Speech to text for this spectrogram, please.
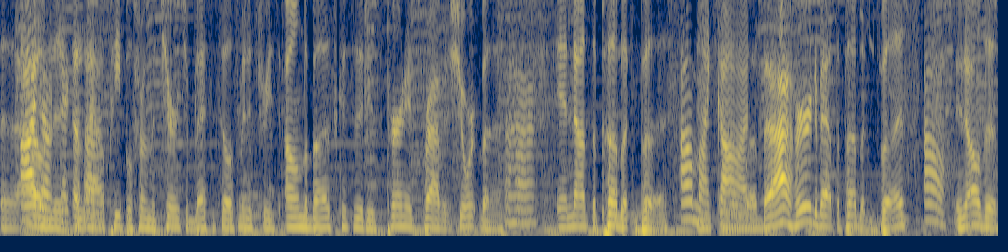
uh, I I, don't only take allow bus. people from the Church of Blessed Souls Ministries on the bus because it is Pernod's private short bus Uh-huh. and not the public bus. Oh, my And so, God. uh, but I heard about the public bus Oh. and all the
